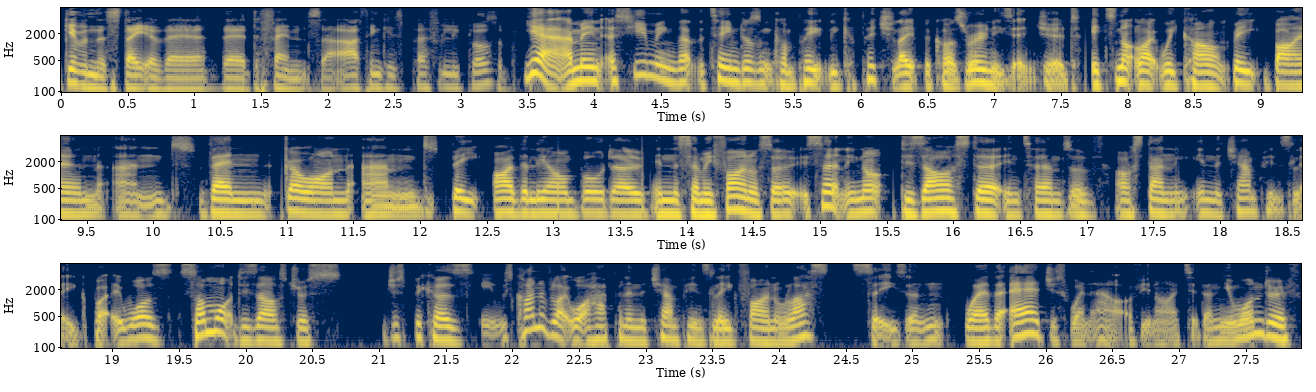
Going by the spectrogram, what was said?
given the state of their their defence, I think is perfectly plausible. Yeah, I mean, assuming that the team doesn't completely capitulate because Rooney's injured, it's not like we can't beat Bayern and then go on and beat either Lyon Bordeaux in the semi final. So it's certainly not disaster in terms of our standing in the Champions League, but it was somewhat disastrous just because it was kind of like what happened in the Champions League final last season, where the air just went out of United, and you wonder if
